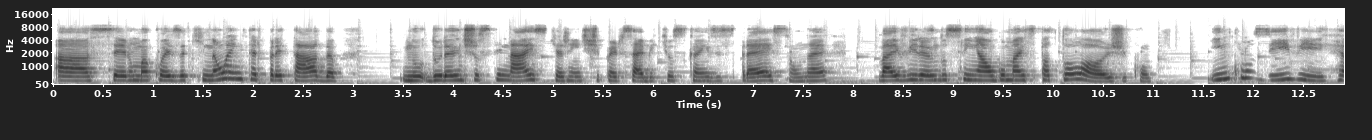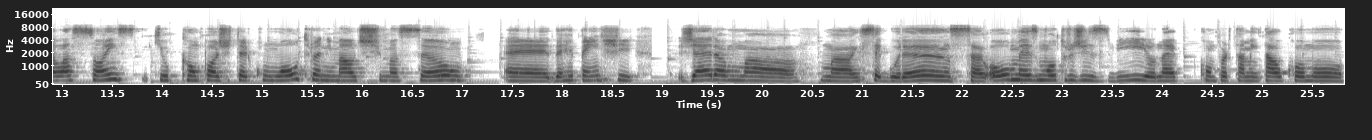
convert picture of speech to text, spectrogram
a ser uma coisa que não é interpretada no, durante os sinais que a gente percebe que os cães expressam, né? Vai virando sim algo mais patológico. Inclusive, relações que o cão pode ter com outro animal de estimação, é, de repente gera uma, uma insegurança ou mesmo outro desvio né, comportamental como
